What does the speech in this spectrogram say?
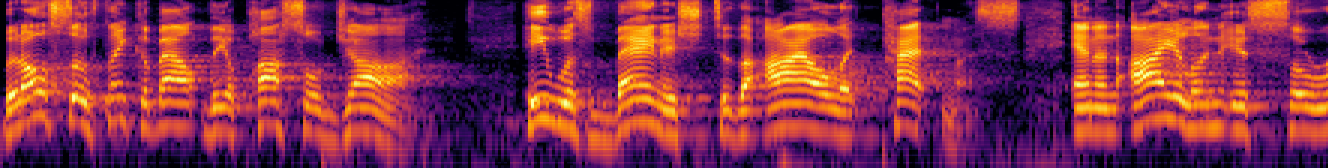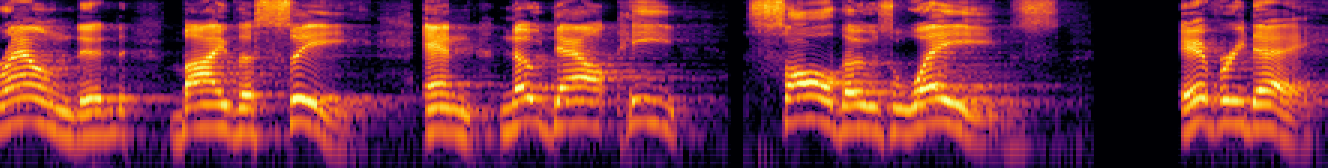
but also think about the Apostle John. He was banished to the isle at Patmos, and an island is surrounded by the sea. And no doubt he saw those waves every day.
